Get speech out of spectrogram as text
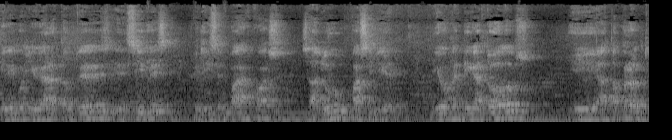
queremos llegar hasta ustedes y decirles felices Pascuas, salud, paz y bien. Dios bendiga a todos y hasta pronto.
